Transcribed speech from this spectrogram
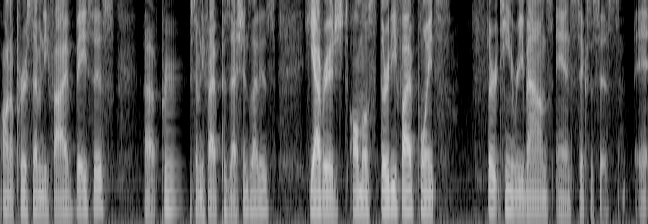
on a per 75 basis, uh, per 75 possessions, that is. He averaged almost 35 points, 13 rebounds, and six assists i-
